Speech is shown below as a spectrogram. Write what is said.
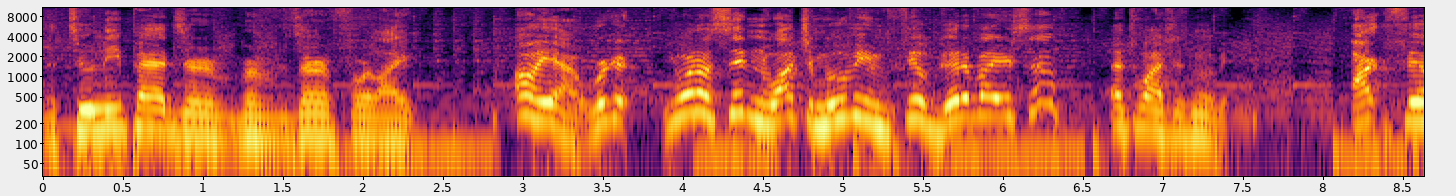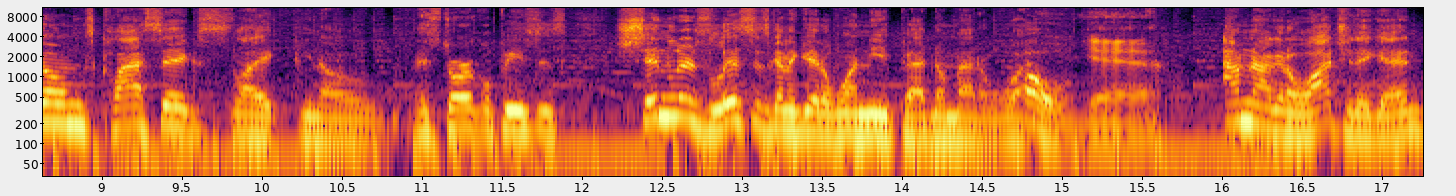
the two knee pads are reserved for like, oh yeah, we're good. You want to sit and watch a movie and feel good about yourself? Let's watch this movie. Art films, classics, like you know, historical pieces. Schindler's List is gonna get a one knee pad no matter what. Oh yeah. I'm not gonna watch it again,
